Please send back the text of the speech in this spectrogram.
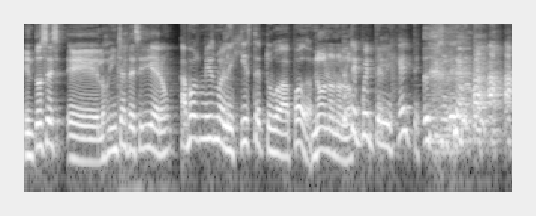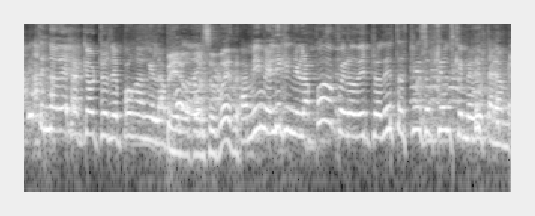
Entonces, eh, los hinchas decidieron. ¿A vos mismo elegiste tu apodo? No, no, no. Un tipo inteligente. este no deja que otros le pongan el apodo. Pero por supuesto. A mí me eligen el apodo, pero dentro de estas tres opciones que me gustan a mí.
